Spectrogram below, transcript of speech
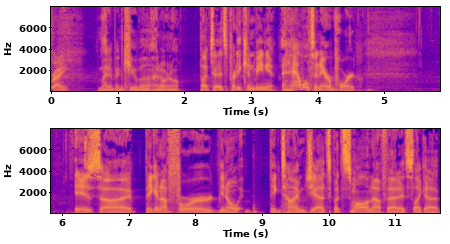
Right. might have been Cuba. I don't know, but uh, it's pretty convenient. And Hamilton Airport is uh, big enough for you know big time jets, but small enough that it's like a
